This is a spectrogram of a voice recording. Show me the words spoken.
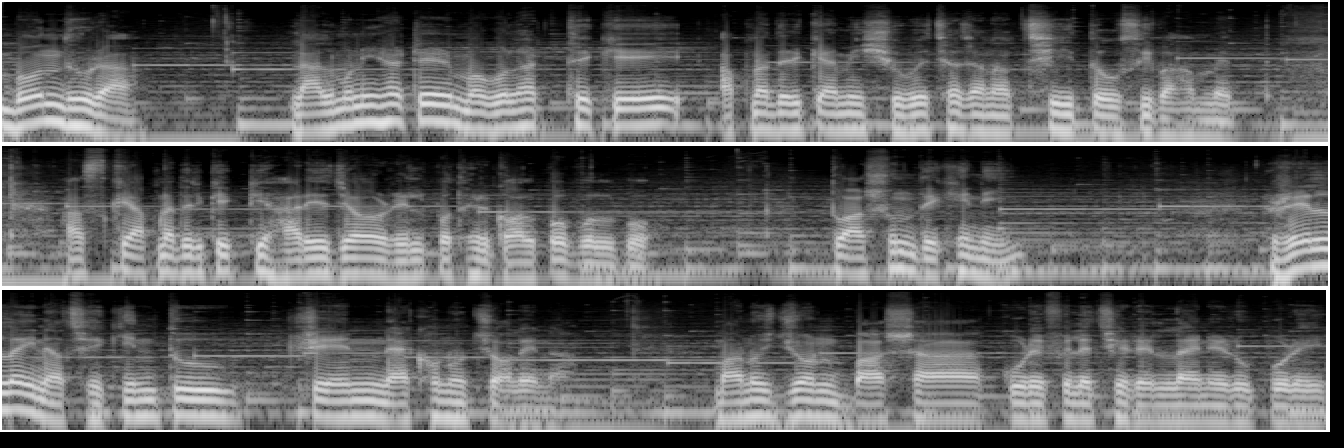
বন্ধুরা, লালমনিরহাটের মোগলহাট থেকে আপনাদেরকে আমি শুভেচ্ছা জানাচ্ছি তৌসিফ আহমেদ। আজকে আপনাদেরকে একটি হারিয়ে যাওয়া রেলপথের গল্প বলব। তো আসুন দেখে নিই। রেল লাইন আছে, কিন্তু ট্রেন এখনও চলে না। মানুষজন বাসা করে ফেলেছে রেল লাইনের উপরে।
